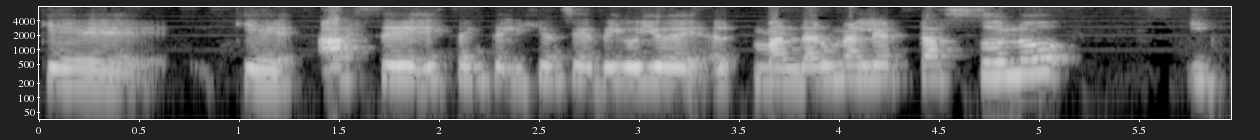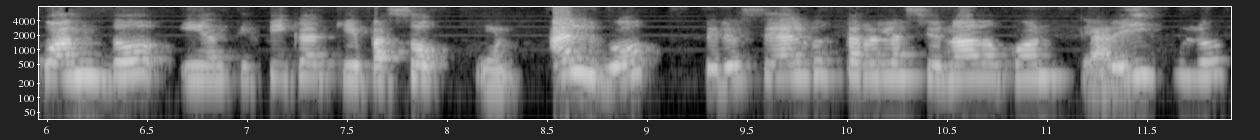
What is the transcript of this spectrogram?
que, que hace esta inteligencia te digo yo de mandar una alerta solo y cuando identifica que pasó un algo, pero ese algo está relacionado con claro. vehículos,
